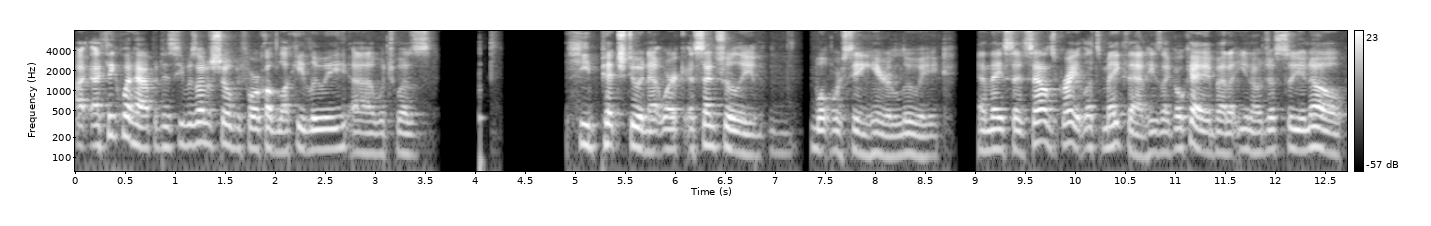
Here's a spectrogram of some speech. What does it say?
I, I think what happened is he was on a show before called Lucky Louie, uh, which was he pitched to a network essentially what we're seeing here, Louie, and they said, "Sounds great, let's make that." He's like, "Okay, but uh, you know, just so you know,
